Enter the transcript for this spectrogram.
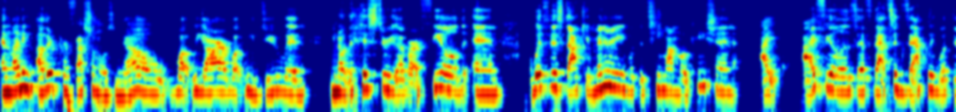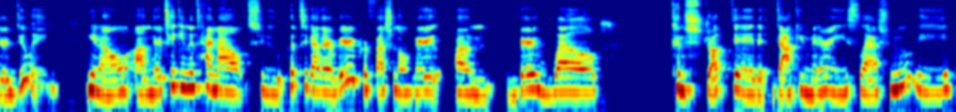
And letting other professionals know what we are, what we do, and you know the history of our field. And with this documentary, with the team on location, I I feel as if that's exactly what they're doing. You know, um, they're taking the time out to put together a very professional, very um, very well constructed documentary slash movie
